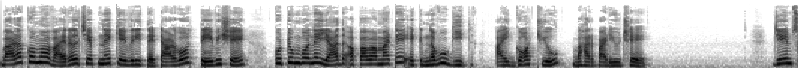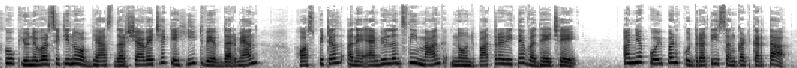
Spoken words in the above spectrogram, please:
બાળકોમાં વાયરલ ચેપને કેવી રીતે ટાળવો તે વિશે કુટુંબોને યાદ અપાવવા માટે એક નવું ગીત આઈ ગોટ યુ બહાર પાડ્યું છે. જેમ્સ કુક યુનિવર્સિટીનો અભ્યાસ દર્શાવે છે કે હીટ વેવ દરમિયાન હોસ્પિટલ અને એમ્બ્યુલન્સની માંગ નોંધપાત્ર રીતે વધે છે. અન્ય કોઈપણ કુદરતી સંકટ કરતાં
